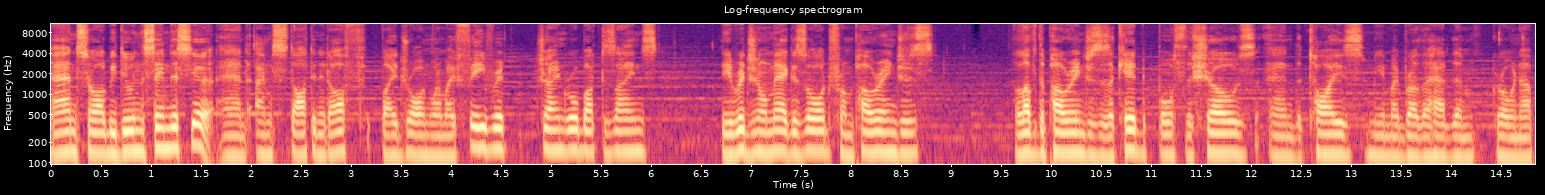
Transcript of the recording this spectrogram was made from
And so I'll be doing the same this year, and I'm starting it off by drawing one of my favourite giant robot designs, the original Megazord from Power Rangers. I loved the Power Rangers as a kid, both the shows and the toys. Me and my brother had them growing up.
